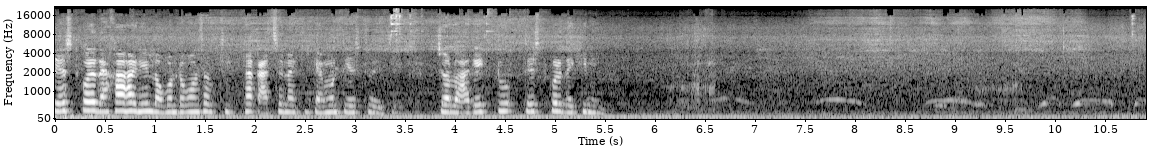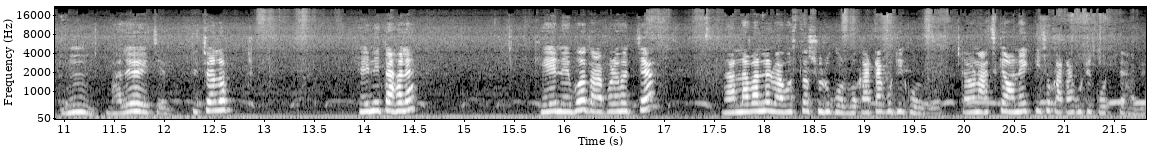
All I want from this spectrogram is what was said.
টেস্ট করে দেখা হয়নি, লবণ টবণ সব ঠিকঠাক আছে নাকি, কেমন টেস্ট হয়েছে? চলো, আগে একটু টেস্ট করে দেখি নিই। হুম, ভালোই হয়েছে। তো চলো, খেয়ে নি তাহলে? খেয়ে নেব, তারপরে হচ্ছে রান্নাবান্নার ব্যবস্থা শুরু করব, কাটাকুটি করব, কারণ আজকে অনেক কিছু কাটাকুটি করতে হবে।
